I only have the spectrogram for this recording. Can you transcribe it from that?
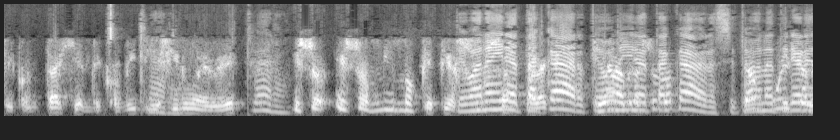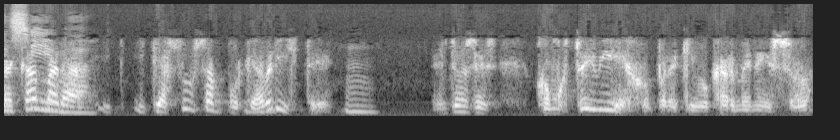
se contagian de COVID-19, claro. eso, esos mismos que te, Te van a ir a que- atacar, te van a ir a atacar, se te van a tirar la encima. cámara y, y te asusan porque abriste. Mm. Entonces, como estoy viejo para equivocarme en eso,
